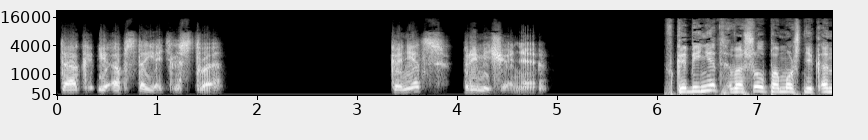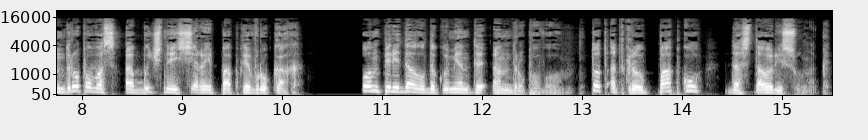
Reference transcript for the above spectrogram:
так и обстоятельства. Конец примечания. В кабинет вошел помощник Андропова с обычной серой папкой в руках. Он передал документы Андропову. Тот открыл папку, достал рисунок.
